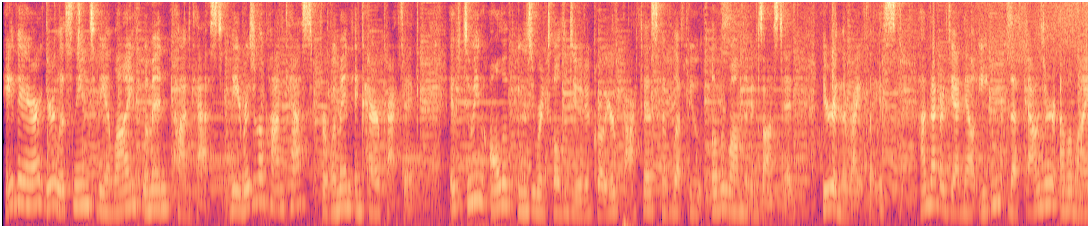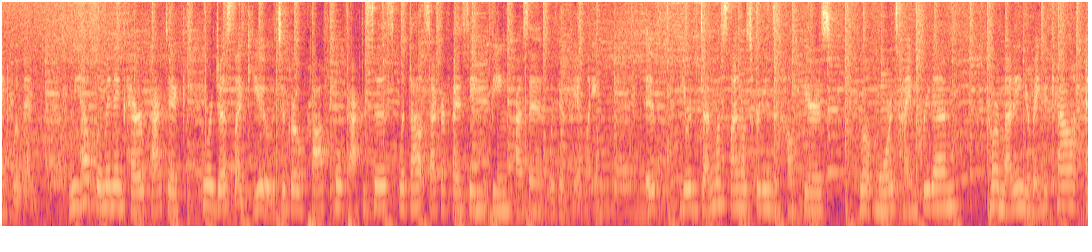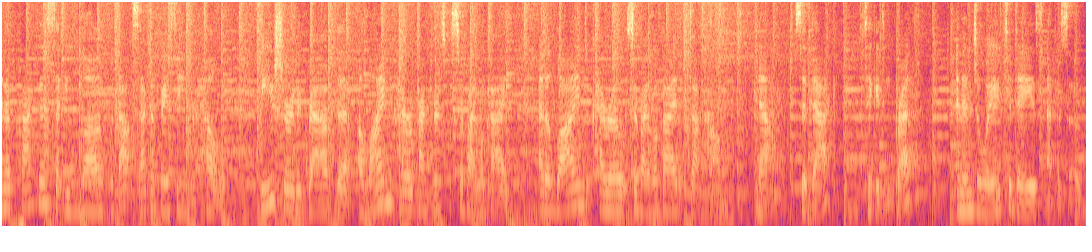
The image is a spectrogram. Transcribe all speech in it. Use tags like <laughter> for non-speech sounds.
Hey there, you're listening to the Aligned Women Podcast, the original podcast for women in chiropractic. If doing all the things you were told to do to grow your practice have left you overwhelmed and exhausted, you're in the right place. I'm Dr. Danielle Eaton, the founder of Aligned Women. We help women in chiropractic who are just like you to grow profitable practices without sacrificing being present with your family. If you're done with spinal screenings and health fears, want more time freedom, more money in your bank account, and a practice that you love without sacrificing your health, be sure to grab the Aligned Chiropractors Survival Guide at alignedchirosurvivalguide.com. Now, sit back, take a deep breath, and enjoy today's episode.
